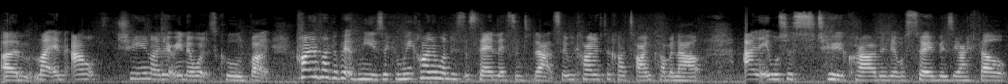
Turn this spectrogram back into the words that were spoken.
um, like an out tune. I don't really know what it's called but kind of like a bit of music. And we kind of wanted to stay and listen to that. So we kind of took our time coming out. And it was just too crowded. It was so busy. I felt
